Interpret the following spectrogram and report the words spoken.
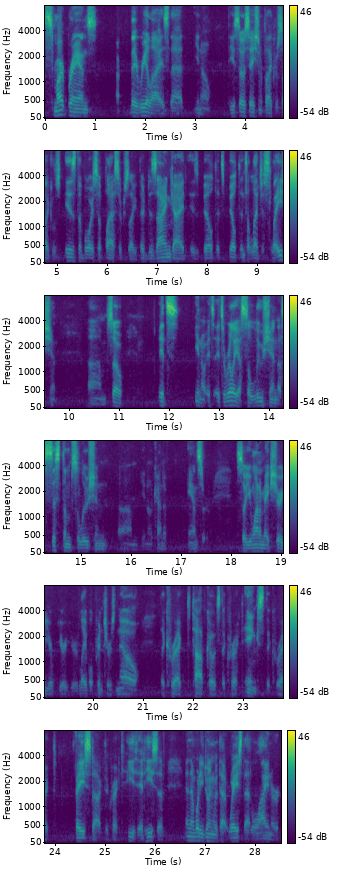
smart brands, uh, they realize that you know the Association of Plastic Recyclers is the voice of plastic recycling. Their design guide is built; it's built into legislation. Um, so it's you know it's it's really a solution, a system solution, um, you know, kind of answer. So you want to make sure your your your label printers know the correct top coats, the correct inks, the correct face stock, the correct adhesive, and then what are you doing with that waste, that liner?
